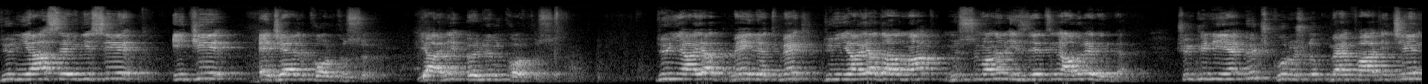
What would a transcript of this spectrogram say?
dünya sevgisi, iki ecel korkusu. Yani ölüm korkusu. Dünyaya meyletmek, dünyaya dalmak Müslümanın izzetini alır elinden. Çünkü niye? Üç kuruşluk menfaat için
